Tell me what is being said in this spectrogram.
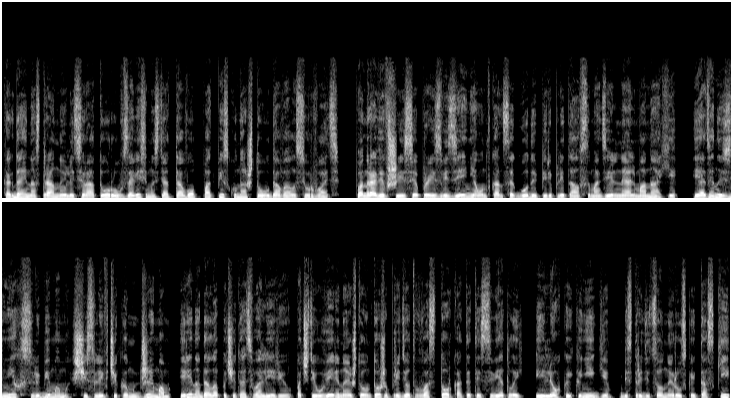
когда иностранную литературу, в зависимости от того, подписку на что удавалось урвать. Понравившиеся произведения он в конце года переплетал в самодельные альманахи, и один из них с любимым счастливчиком Джимом Ирина дала почитать Валерию, почти уверенная, что он тоже придет в восторг от этой светлой и легкой книги, без традиционной русской тоски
